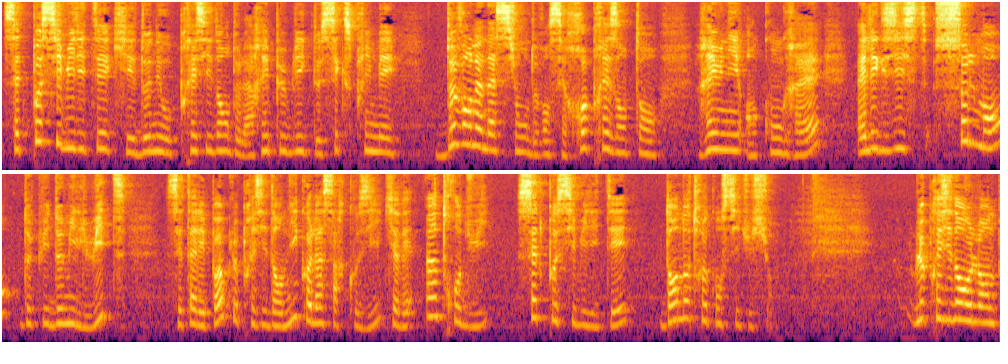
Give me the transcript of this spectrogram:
Cette possibilité qui est donnée au président de la République de s'exprimer devant la nation, devant ses représentants réunis en congrès, elle existe seulement depuis 2008. C'est à l'époque le président Nicolas Sarkozy qui avait introduit cette possibilité dans notre Constitution le président Hollande,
